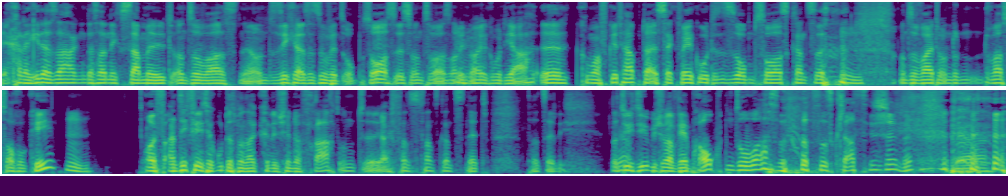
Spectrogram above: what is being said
ja, kann ja jeder sagen, dass er nichts sammelt und sowas, ne? Und sicher ist es nur, wenn es Open Source ist und sowas. Und ich Mhm. mal geguckt, ja, äh, guck mal auf GitHub, da ist der Quellcode, das ist Open Source, kannst du Mhm. und so weiter. Und dann war es auch okay. Mhm. Aber an sich finde ich ja gut, dass man da kritisch hinterfragt und äh, ja, ich fand's, fand's ganz nett, tatsächlich. Natürlich die übliche Frage, wer braucht denn sowas? Das ist das Klassische, ne? Ja.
